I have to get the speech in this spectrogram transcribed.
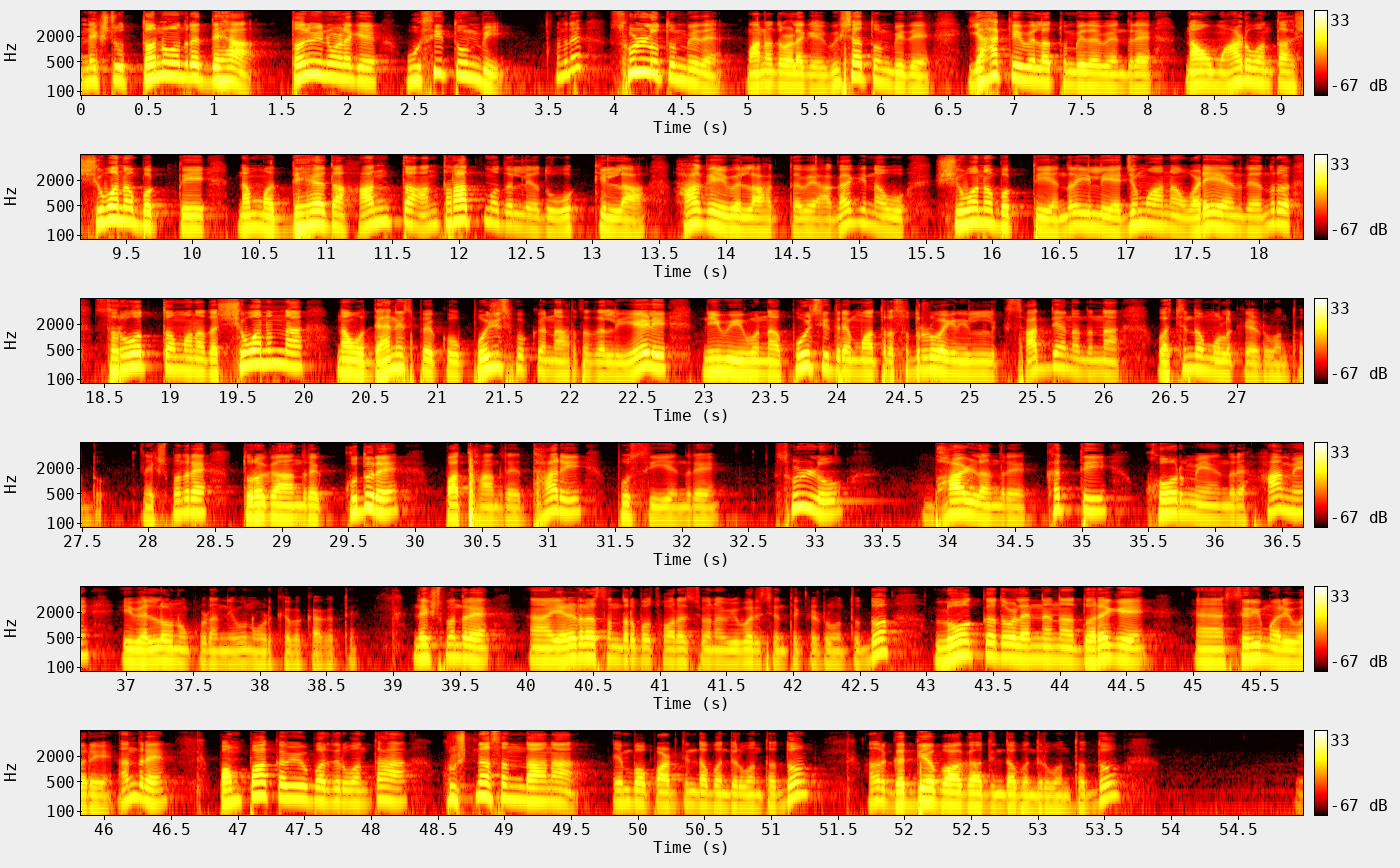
ನೆಕ್ಸ್ಟು ತನು ಅಂದರೆ ದೇಹ, ತನುವಿನೊಳಗೆ ಉಸಿ ತುಂಬಿ. ಅಂದರೆ ಸುಳ್ಳು ತುಂಬಿದೆ, ಮನದೊಳಗೆ ವಿಷ ತುಂಬಿದೆ. ಯಾಕೆ ಇವೆಲ್ಲ ತುಂಬಿದ್ದಾವೆ ಅಂದರೆ ನಾವು ಮಾಡುವಂತಹ ಶಿವನ ಭಕ್ತಿ ನಮ್ಮ ದೇಹದ ಅಂತ ಅಂತರಾತ್ಮದಲ್ಲಿ ಅದು ಒಕ್ಕಿಲ್ಲ. ಹಾಗೆ ಇವೆಲ್ಲ ಆಗ್ತವೆ. ಹಾಗಾಗಿ ನಾವು ಶಿವನ ಭಕ್ತಿ ಅಂದರೆ ಇಲ್ಲಿ ಯಜಮಾನ ಒಡೆಯ ಅಂದರೆ ಅಂದರೆ ಸರ್ವೋತ್ತಮನಾದ ಶಿವನನ್ನು ನಾವು ಧ್ಯಾನಿಸಬೇಕು, ಪೂಜಿಸಬೇಕು ಅನ್ನೋ ಅರ್ಥದಲ್ಲಿ ಹೇಳಿ ನೀವು ಇವನ್ನು ಪೂಜಿಸಿದರೆ ಮಾತ್ರ ಸದೃಢವಾಗಿ ನಿಲ್ಲಲಿಕ್ಕೆ ಸಾಧ್ಯ ಅನ್ನೋದನ್ನು ವಚನದ ಮೂಲಕ ಹೇಳುವಂಥದ್ದು. ನೆಕ್ಸ್ಟ್ ಬಂದರೆ ತುರಗ ಅಂದರೆ ಕುದುರೆ, ಪಥ ಅಂದರೆ ದಾರಿ ಪುಸಿ ಅಂದರೆ ಸುಳ್ಳು ಭಾಳ್ ಅಂದರೆ ಕತ್ತಿ, ಖೋರ್ಮೆ ಅಂದರೆ ಆಮೆ ಇವೆಲ್ಲವನ್ನೂ ಕೂಡ ನೀವು ನೋಡ್ಕೋಬೇಕಾಗತ್ತೆ. ನೆಕ್ಸ್ಟ್ ಬಂದರೆ ಎರಡರ ಸಂದರ್ಭ ಸ್ವಾರಸ್ಯವನ್ನು ವಿವರಿಸಿ ಅಂತ ಕೇಳಿರುವಂಥದ್ದು ಲೋಕದೊಳೆನ್ನನ ದೊರೆಗೆ ಸಿರಿಮರಿವರೆ ಅಂದರೆ ಪಂಪಾ ಕವಿಯು ಬರೆದಿರುವಂತಹ ಕೃಷ್ಣ ಸಂಧಾನ ಎಂಬ ಪಾಠದಿಂದ ಬಂದಿರುವಂಥದ್ದು, ಅಂದರೆ ಗದ್ಯ ಭಾಗದಿಂದ ಬಂದಿರುವಂಥದ್ದು.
